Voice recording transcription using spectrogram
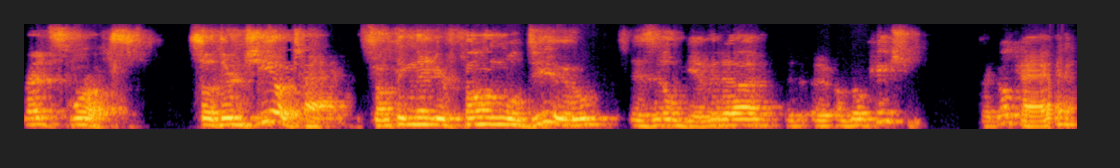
red squirrels. So they're geotagged. Something that your phone will do is it'll give it a, a, a location. Like, okay,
